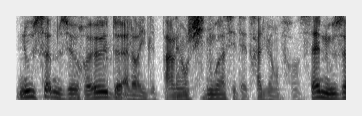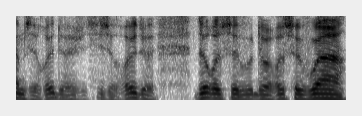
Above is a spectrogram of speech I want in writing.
Nous sommes heureux de. Alors il parlait en chinois, c'était traduit en français. Nous sommes heureux de. Je suis heureux de, de, recevoir, de recevoir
